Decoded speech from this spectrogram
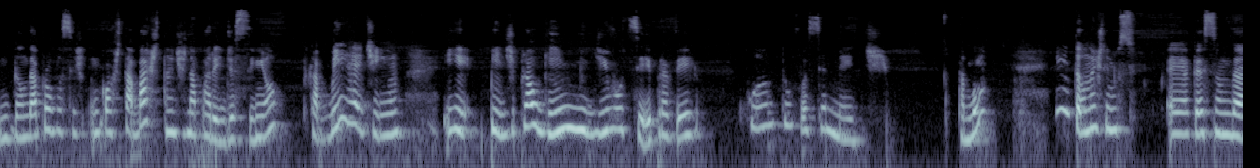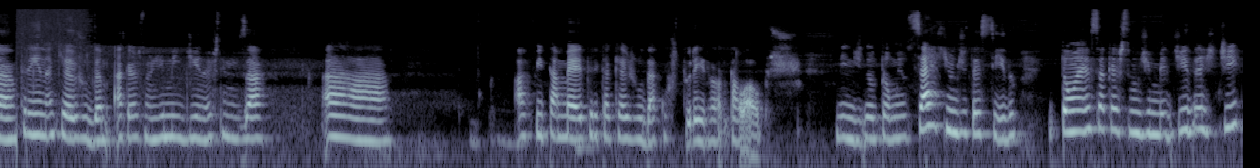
Então dá para você encostar bastante na parede assim, ó, ficar bem retinho e pedir para alguém medir você para ver quanto você mede, tá bom? Então nós temos é, a questão da trina que ajuda a questão de medir, nós temos a, a, a fita métrica que ajuda a costureira tá lá, medindo o tamanho certinho de tecido. Então essa questão de medidas de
